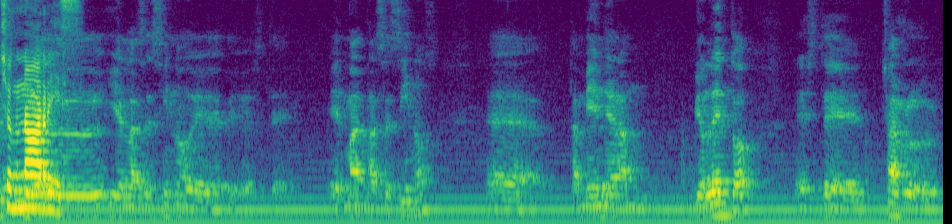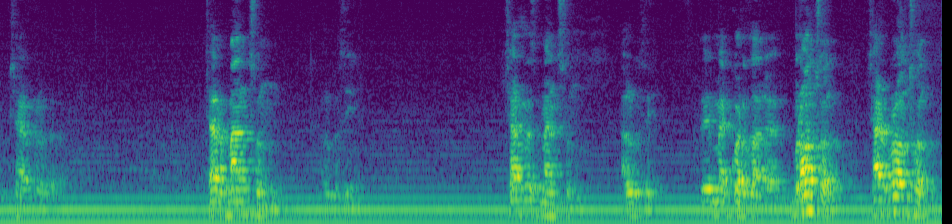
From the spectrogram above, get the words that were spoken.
Chuck y Norris. el- Y el, asesino de, de este, el mata asesinos, eh, también era violento, este, Charles, Charles, Charles Manson, algo así. Charles Manson, algo así. Me acuerdo, eh, Bronson, Charles Bronson.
